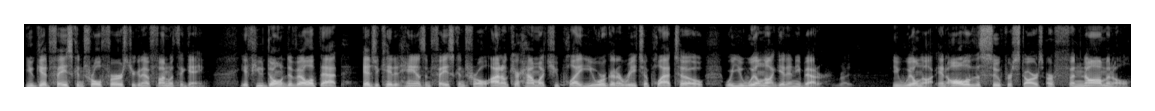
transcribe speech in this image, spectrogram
You get face control first, you're going to have fun with the game. If you don't develop that educated hands and face control, I don't care how much you play, you are going to reach a plateau where you will not get any better. Right. You will not. And all of the superstars are phenomenal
